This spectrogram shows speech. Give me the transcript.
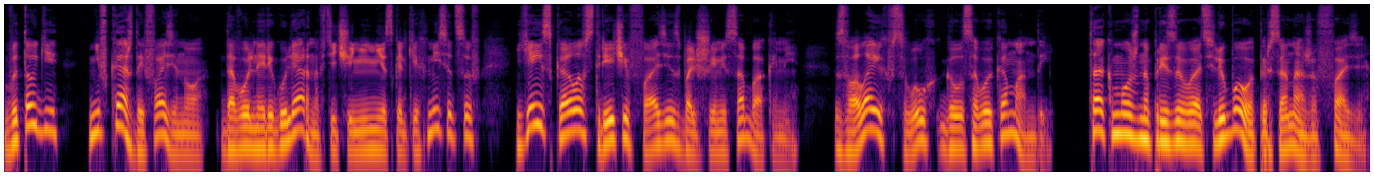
В итоге, не в каждой фазе, но довольно регулярно в течение нескольких месяцев я искала встречи в фазе с большими собаками, звала их вслух голосовой командой. Так можно призывать любого персонажа в фазе.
